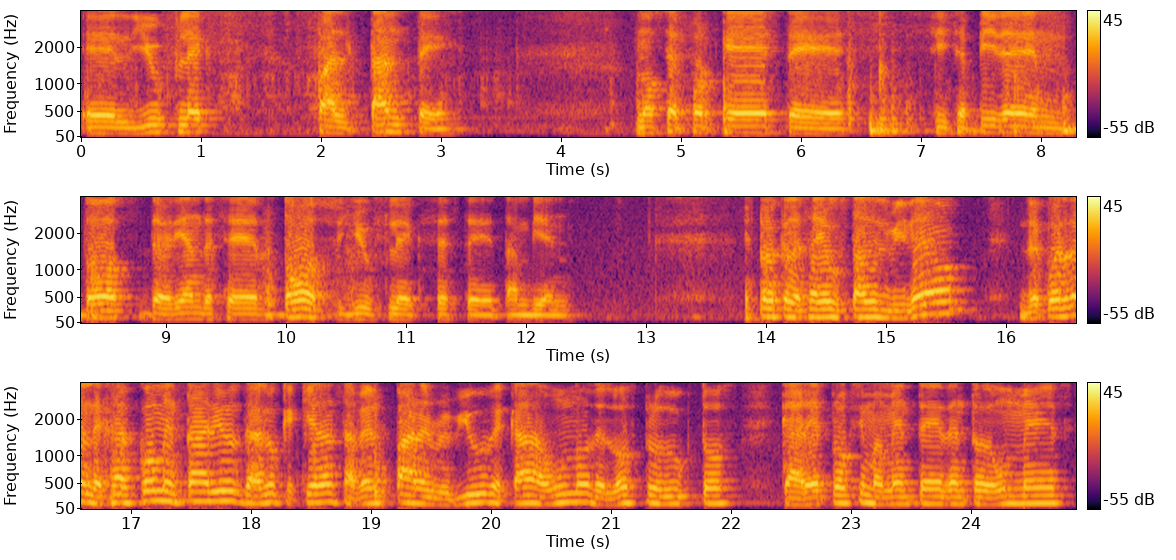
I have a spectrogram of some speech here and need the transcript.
el U-Flex faltante. No sé por qué este si se piden dos deberían de ser dos U-Flex este también. Espero que les haya gustado el video. Recuerden dejar comentarios de algo que quieran saber para el review de cada uno de los productos que haré próximamente dentro de un mes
